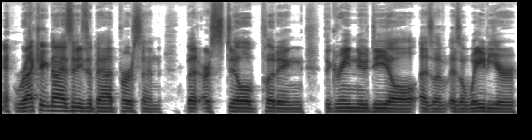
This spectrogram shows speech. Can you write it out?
recognize that he's a bad person, but are still putting the Green New Deal as a as a weightier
